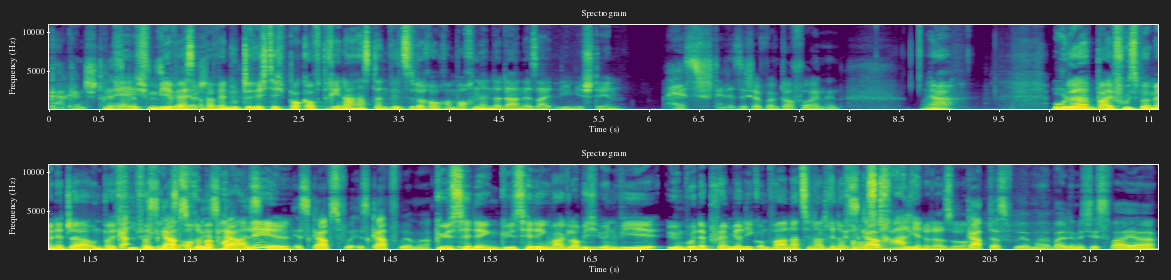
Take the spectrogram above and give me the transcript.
Gar kein Stress. Nee, ich, mir wär's, aber wenn du richtig Bock auf Trainer hast, dann willst du doch auch am Wochenende da an der Seitenlinie stehen. Es stelle sich halt beim Dorfverein hin. Ja, oder bei Fußballmanager und bei FIFA es ging es auch immer parallel. Es, gab's, es gab früher mal. Güs Hidding. Güs Hidding war, glaube ich, irgendwie irgendwo in der Premier League und war Nationaltrainer es von gab, Australien oder so. Gab das früher mal, weil nämlich es war ja,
